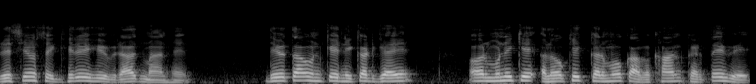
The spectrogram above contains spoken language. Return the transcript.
ऋषियों से घिरे हुए विराजमान हैं। देवता उनके निकट गए और मुनि के अलौकिक कर्मों का वखान करते हुए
